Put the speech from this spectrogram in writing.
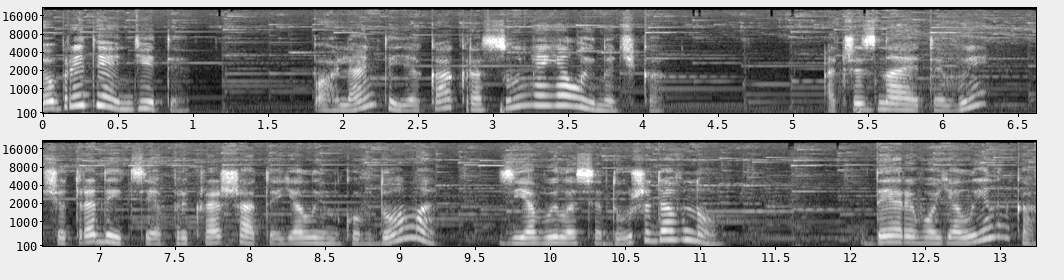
Добрий день, діти! Погляньте, яка красуня ялиночка. А чи знаєте ви, що традиція прикрашати ялинку вдома з'явилася дуже давно? Дерево ялинка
